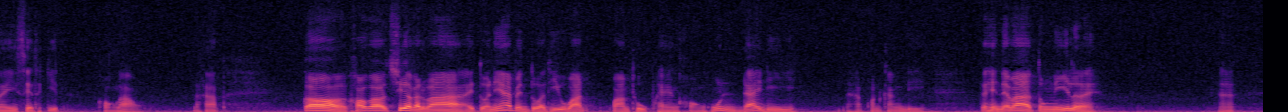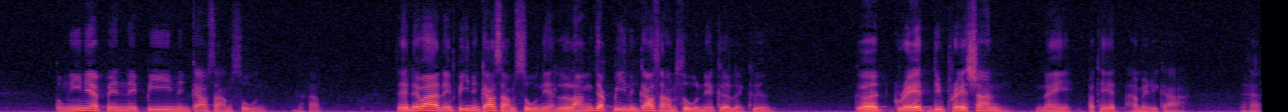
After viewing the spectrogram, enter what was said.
ในเศรษฐกิจของเรานะครับ ก็เขาก็เชื่อกันว่าไอ้ตัวเนี้ยเป็นตัวที่วัดความถูกแพงของหุ้นได้ดีนะครับค่อนข้างดี จะเห็นได้ว่าตรงนี้เลยนะ ตรงนี้เนี่ยเป็นในปี 1930 นะครับ จะเห็นได้ว่าในปี 1930 เนี่ย หลังจากปี 1930 เนี่ย เกิดอะไรขึ้น เกิด Great Depression ในประเทศอเมริกา นะฮะ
